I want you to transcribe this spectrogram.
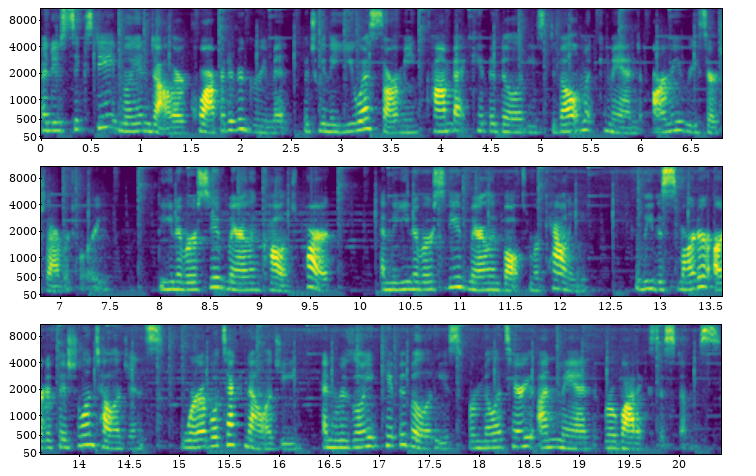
a new $68 million cooperative agreement between the U.S. Army Combat Capabilities Development Command Army Research Laboratory, the University of Maryland College Park, and the University of Maryland Baltimore County could lead to smarter artificial intelligence, wearable technology, and resilient capabilities for military unmanned robotic systems.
